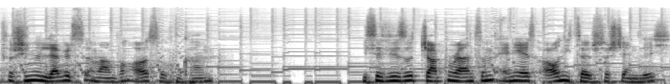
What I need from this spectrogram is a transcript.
verschiedene Levels am Anfang aussuchen kann. Ist ja für so Jump'n'Runs am NES auch nicht selbstverständlich.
